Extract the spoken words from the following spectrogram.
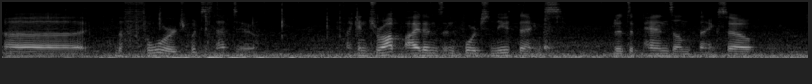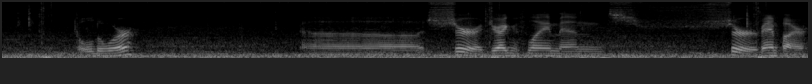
Uh, the forge, what does that do? I can drop items and forge new things, but it depends on the thing. So, gold ore. Uh, sure, dragon flame and sure, vampire.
